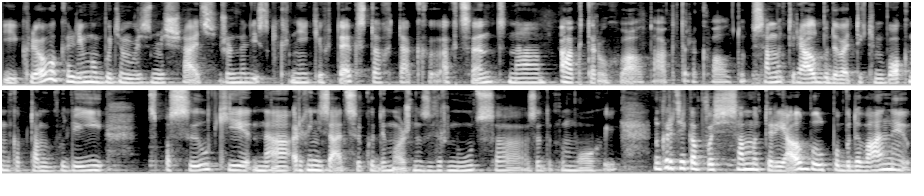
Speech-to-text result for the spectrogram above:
І клёва калі мы будзем змяшаць журналісцкіх нейкіх тэкстах так акцэнт на актару гвалта актара квалту сам матэрыял будаваць такім бокам каб там былі спасылкі на арганізацыю куды можна звярнуцца за дапамогай. Ну карці каб вось сам матэрыял был пабудаваны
